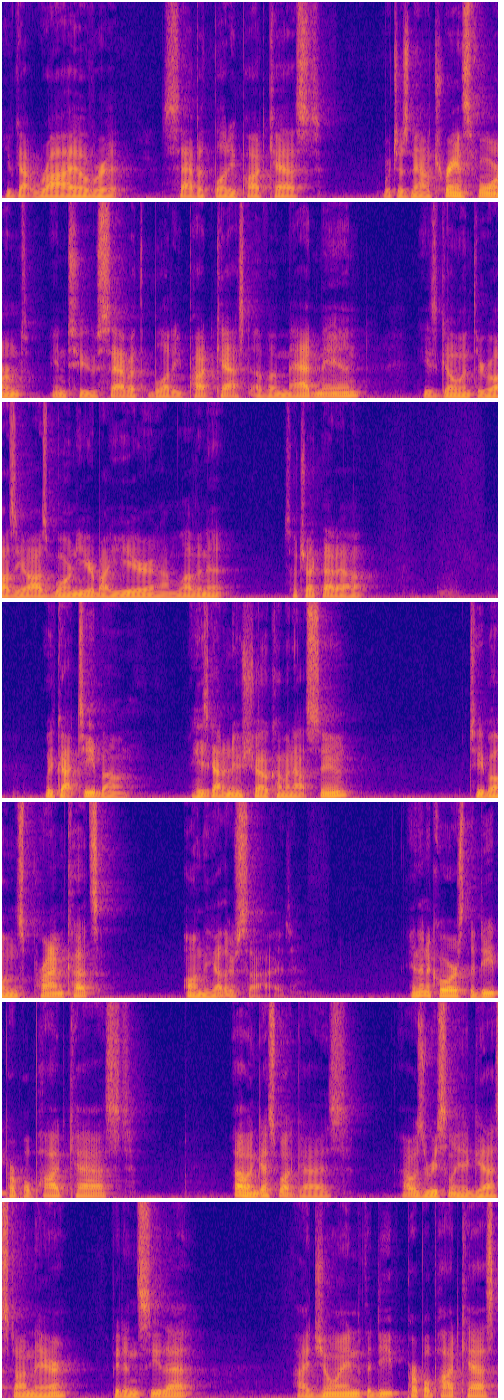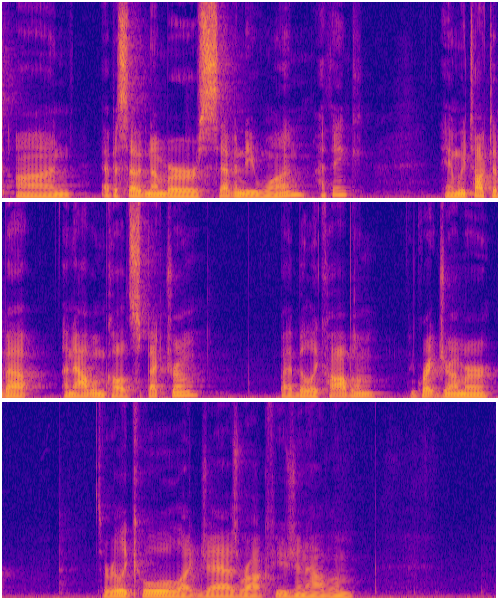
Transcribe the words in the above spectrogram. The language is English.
You've got Rye over at Sabbath Bloody Podcast, which is now transformed into Sabbath Bloody Podcast of a Madman. He's going through Ozzy Osbourne year by year, and I'm loving it. So check that out. We've got T Bone. He's got a new show coming out soon. T Bone's Prime Cuts on the other side. And then, of course, the Deep Purple podcast. Oh, and guess what, guys? I was recently a guest on there. If you didn't see that, I joined the Deep Purple podcast on episode number 71, I think. And we talked about an album called Spectrum by Billy Cobham, a great drummer, it's a really cool like jazz rock fusion album.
